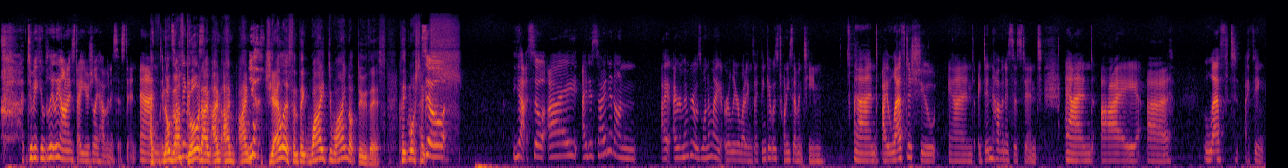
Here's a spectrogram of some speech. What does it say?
to be completely honest, I usually have an assistant, and I, no, that's good. I'm, I'm, I'm, I'm yeah. jealous and think, why do I not do this? Because it must take so yeah, so I I decided on I, I remember it was one of my earlier weddings. I think it was 2017. And I left a shoot and I didn't have an assistant. And I uh, left, I think,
